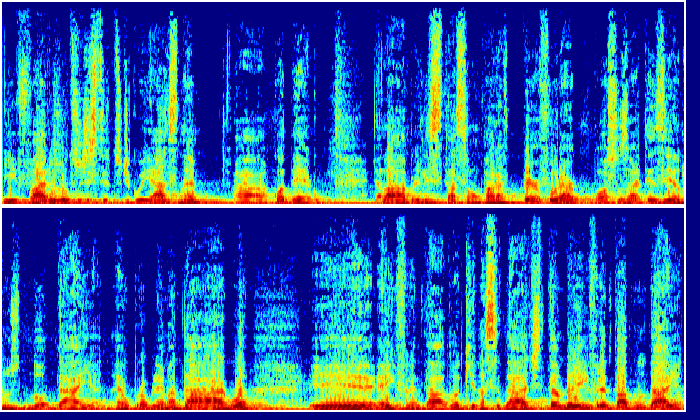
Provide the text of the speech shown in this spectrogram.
e vários outros distritos de Goiás, né? a Codego, ela abre licitação para perfurar poços artesianos no DAIA. Né? O problema da água é, é, enfrentado aqui na cidade, também é enfrentado no DAIA.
